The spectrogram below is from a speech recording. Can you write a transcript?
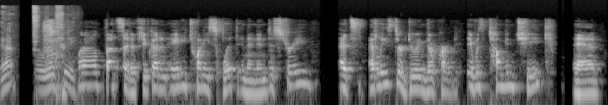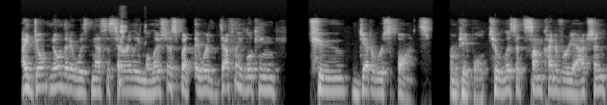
Yeah, so we'll see. Well, that's it. If you've got an 80 20 split in an industry, it's at least they're doing their part. It was tongue in cheek, and I don't know that it was necessarily malicious, but they were definitely looking to get a response from people to elicit some kind of reaction,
